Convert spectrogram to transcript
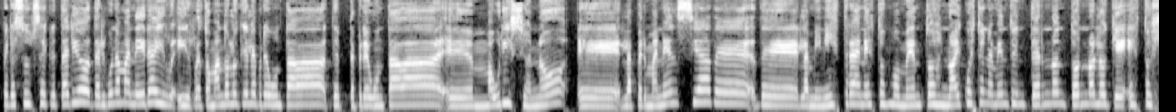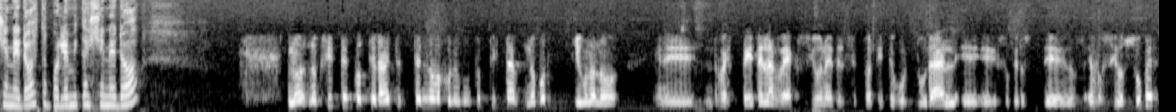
Pero subsecretario, de alguna manera, y, retomando lo que le preguntaba, te, preguntaba eh, Mauricio, ¿no? Eh, la permanencia de, de, la ministra en estos momentos, ¿no hay cuestionamiento interno en torno a lo que esto generó, esta polémica generó? No, no existe cuestionamiento interno bajo ningún punto de vista, no porque uno no eh, respete las reacciones del sector artístico cultural, eh, eso que eh, hemos sido súper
